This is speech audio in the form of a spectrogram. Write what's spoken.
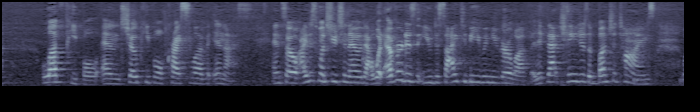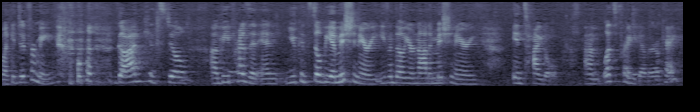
love people and show people Christ's love in us. And so I just want you to know that whatever it is that you decide to be when you grow up, and if that changes a bunch of times, like it did for me, God can still uh, be present and you can still be a missionary even though you're not a missionary in title. Um, let's pray together, okay?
